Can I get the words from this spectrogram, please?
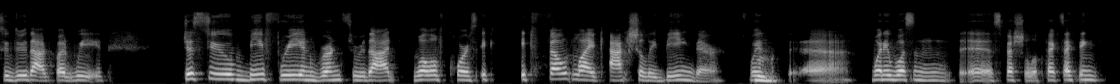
to do that, but we just to be free and run through that well of course it, it felt like actually being there with uh, when it wasn't uh, special effects. I think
